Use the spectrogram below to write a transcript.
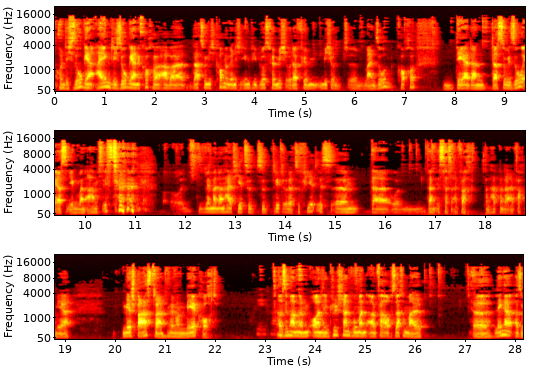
Und ich so gern, eigentlich so gerne koche, aber dazu nicht komme, wenn ich irgendwie bloß für mich oder für mich und äh, meinen Sohn koche, der dann das sowieso erst irgendwann abends isst. wenn man dann halt hier zu, zu dritt oder zu viert ist, ähm, da, dann ist das einfach, dann hat man da einfach mehr, mehr Spaß dran, wenn man mehr kocht. Außerdem haben wir einen ordentlichen Kühlschrank, wo man einfach auch Sachen mal äh, länger, also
